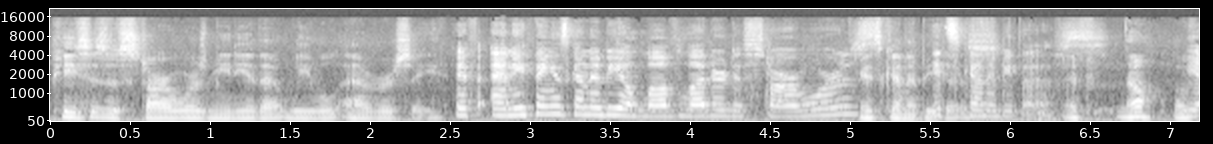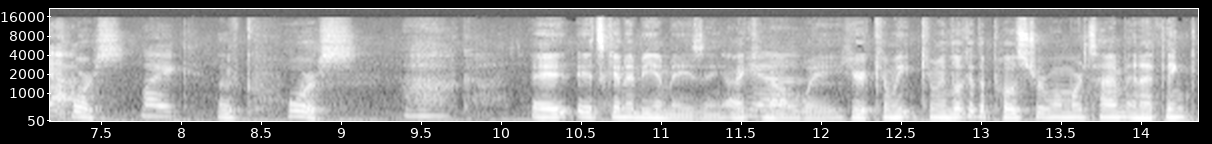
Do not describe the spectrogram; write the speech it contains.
pieces of star wars media that we will ever see. If anything is gonna be a love letter to Star Wars, it's gonna be it's this. gonna be this. If- no of Yeah. course. like, of course. oh god, it, it's gonna be amazing. I cannot wait. Here can we can we look at the poster one more time? And i think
